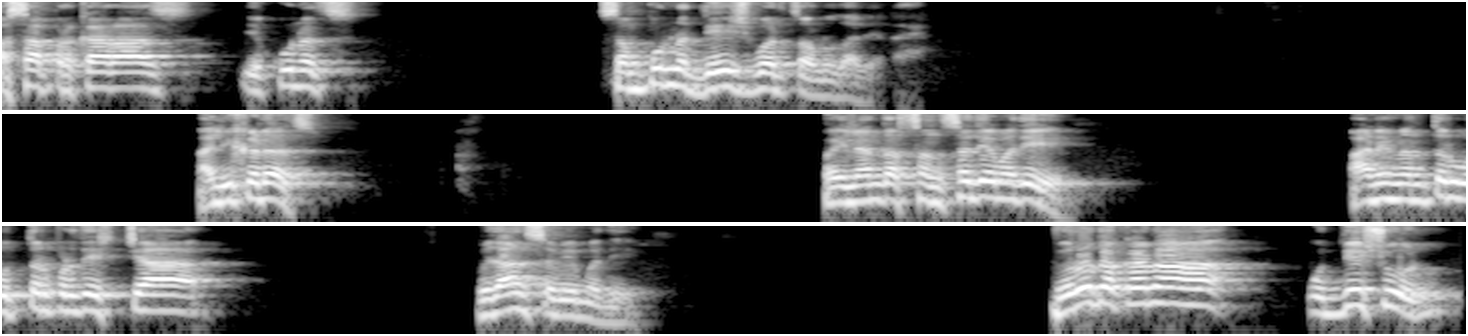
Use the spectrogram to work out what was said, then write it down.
असा प्रकार आज एकूणच संपूर्ण देशभर चालू झालेला आहे. अलीकडच पहिल्यांदा संसदेमध्ये आणि नंतर उत्तर प्रदेशच्या विधानसभेमध्ये. विरोधकांना उद्देशून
